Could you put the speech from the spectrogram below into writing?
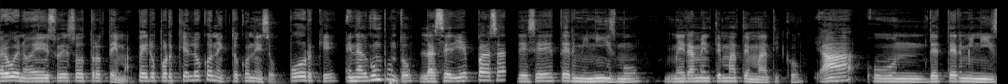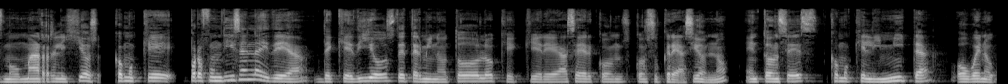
Pero bueno, eso es otro tema. Pero ¿por qué lo conecto con eso? Porque en algún punto la serie pasa de ese determinismo meramente matemático a un determinismo más religioso. Como que profundiza en la idea de que Dios determinó todo lo que quiere hacer con, con su creación, ¿no? Entonces, como que limita o bueno,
